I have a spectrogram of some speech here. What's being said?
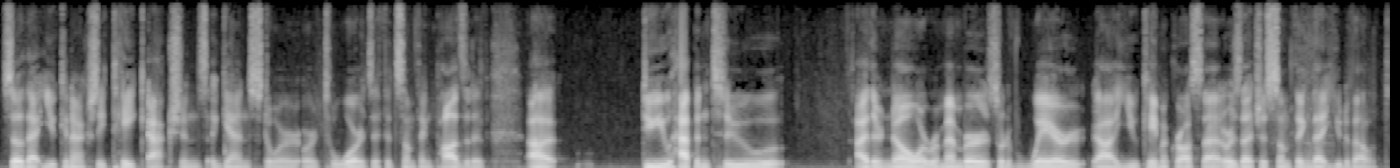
so that you can actually take actions against or or towards if it's something positive. Uh, do you happen to either know or remember sort of where uh, you came across that, or is that just something that you developed?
